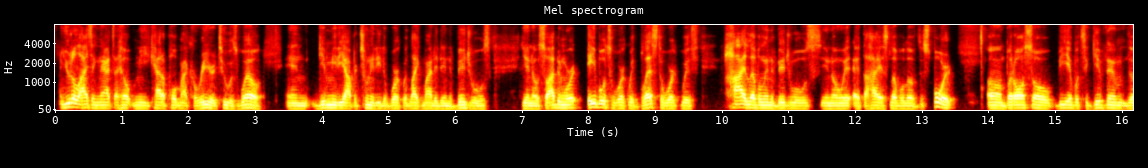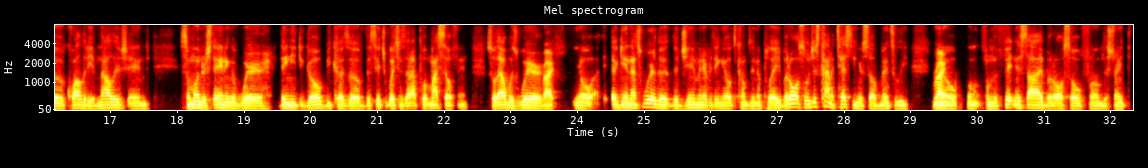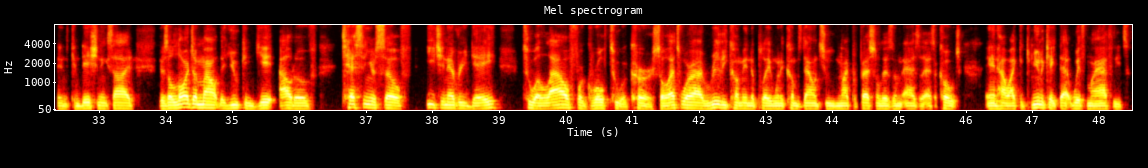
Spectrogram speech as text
utilizing that to help me catapult my career too as well and give me the opportunity to work with like-minded individuals you know so i've been work, able to work with blessed to work with high level individuals, you know, at the highest level of the sport, um, but also be able to give them the quality of knowledge and some understanding of where they need to go because of the situations that I put myself in. So that was where, right. you know, again, that's where the the gym and everything else comes into play, but also just kind of testing yourself mentally, right. you know, from, from the fitness side, but also from the strength and conditioning side. There's a large amount that you can get out of testing yourself each and every day to allow for growth to occur. So that's where I really come into play when it comes down to my professionalism as a, as a coach and how I can communicate that with my athletes.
